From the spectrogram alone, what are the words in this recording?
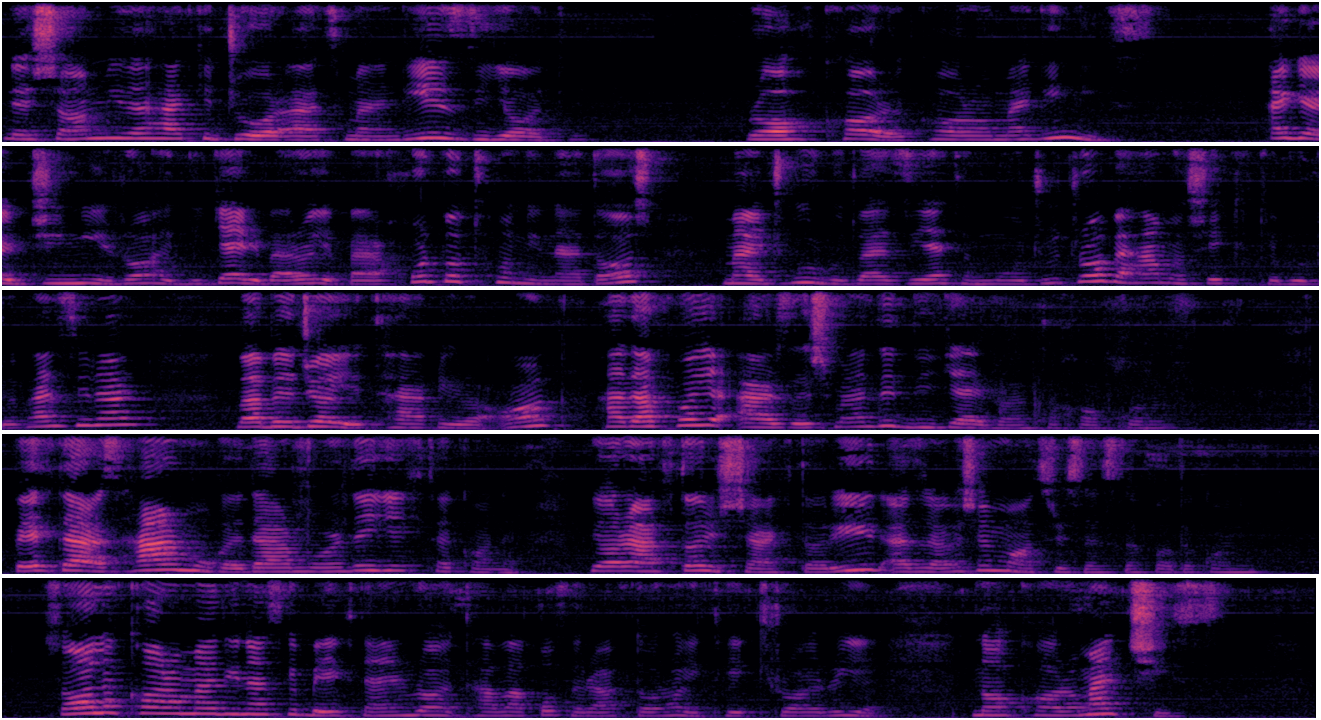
نشان می دهد که جرأتمندی زیادی راهکار کارآمدی نیست. اگر جینی راه دیگری برای برخورد با تونی نداشت مجبور بود وضعیت موجود را به همان شکلی که بود بپذیرد و به جای تغییر آن هدفهای ارزشمند دیگری را انتخاب کند بهتر از هر موقع در مورد یک تکانه یا رفتاری شک دارید از روش ماتریس استفاده کنید. سوال کارآمد این است که بهترین راه توقف رفتارهای تکراری ناکارآمد چیست؟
